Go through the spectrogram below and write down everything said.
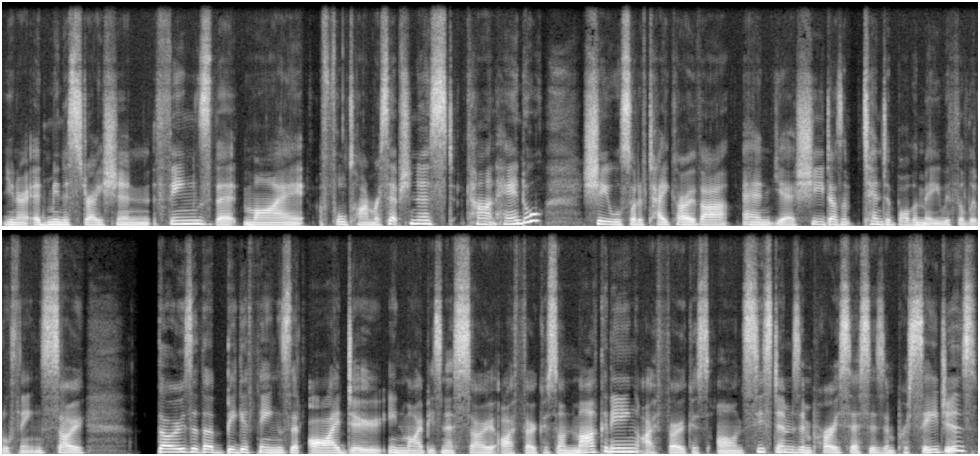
You know, administration, things that my full time receptionist can't handle, she will sort of take over. And yeah, she doesn't tend to bother me with the little things. So those are the bigger things that I do in my business. So I focus on marketing, I focus on systems and processes and procedures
